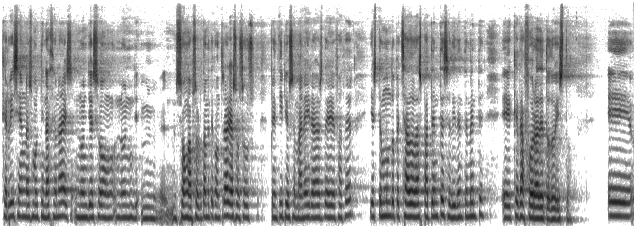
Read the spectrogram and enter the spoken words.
que rixen nas multinacionais non lle son, non, mm, son absolutamente contrarias aos seus principios e maneiras de facer, e este mundo pechado das patentes, evidentemente, eh, queda fora de todo isto. Eh,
